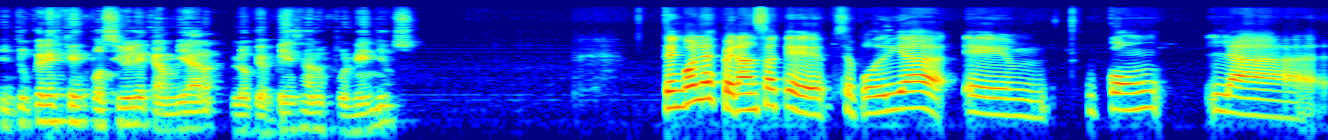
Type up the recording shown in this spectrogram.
¿Y tú crees que es posible cambiar lo que piensan los puneños? tengo la esperanza que se podría, em, con, la,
